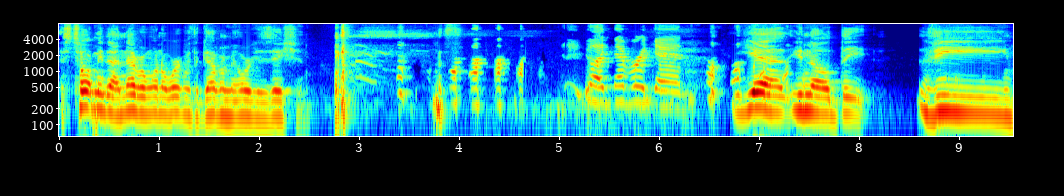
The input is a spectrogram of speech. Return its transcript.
It's taught me that I never want to work with a government organization. You're like, never again. yeah, you know the the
